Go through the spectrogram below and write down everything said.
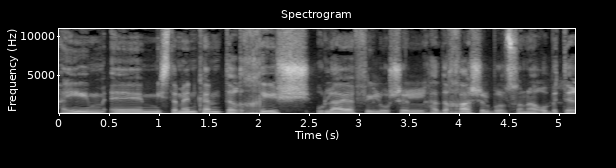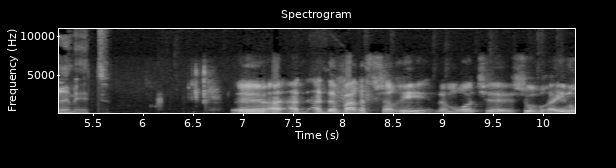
האם אה, מסתמן כאן תרחיש אולי אפילו של הדחה של בולסונארו בטרם עת? אה, הדבר אפשרי, למרות ששוב, ראינו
